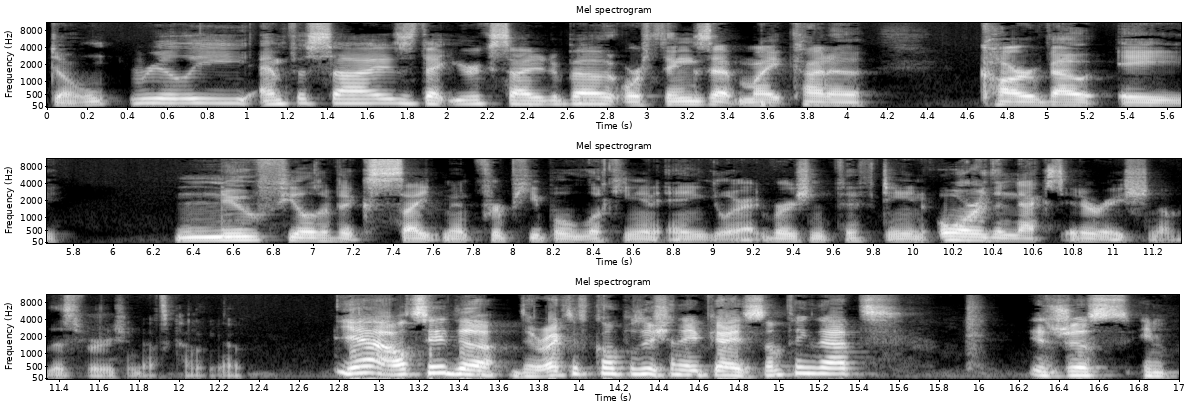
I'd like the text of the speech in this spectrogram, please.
don't really emphasize that you're excited about, or things that might kind of carve out a new field of excitement for people looking at Angular at version 15 or the next iteration of this version that's coming up? Yeah, I would say the directive composition API is something that is just in,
